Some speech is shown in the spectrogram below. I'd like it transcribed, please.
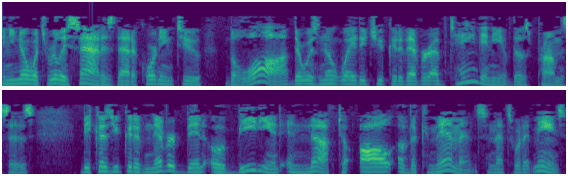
And you know what's really sad is that according to the law, there was no way that you could have ever obtained any of those promises because you could have never been obedient enough to all of the commandments, and that's what it means.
